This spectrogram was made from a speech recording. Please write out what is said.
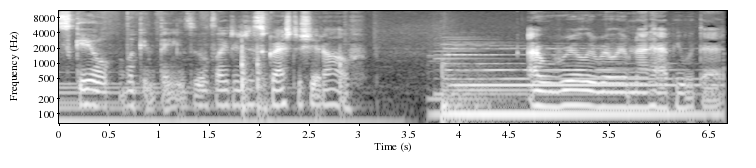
scale looking things. It looks like they just scratched the shit off. I really, really am not happy with that.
